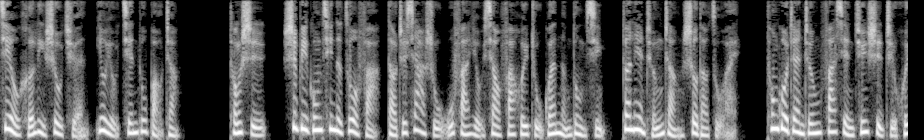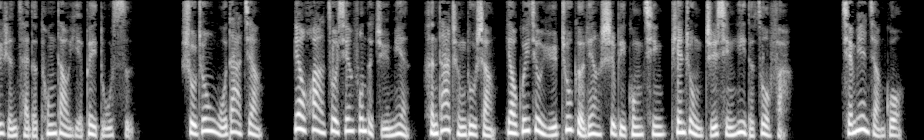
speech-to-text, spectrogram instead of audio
既有合理授权，又有监督保障。同时，事必躬亲的做法，导致下属无法有效发挥主观能动性。锻炼成长受到阻碍，通过战争发现军事指挥人才的通道也被堵死。蜀中无大将，廖化做先锋的局面，很大程度上要归咎于诸葛亮事必躬亲、偏重执行力的做法。前面讲过，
